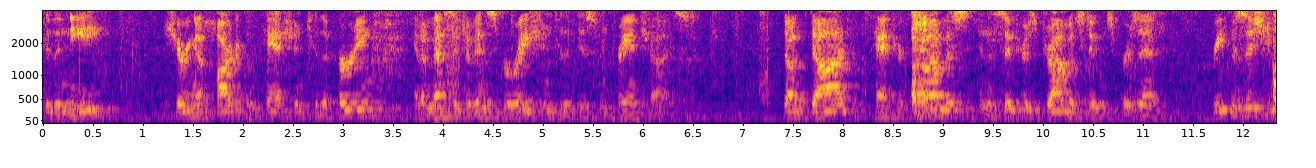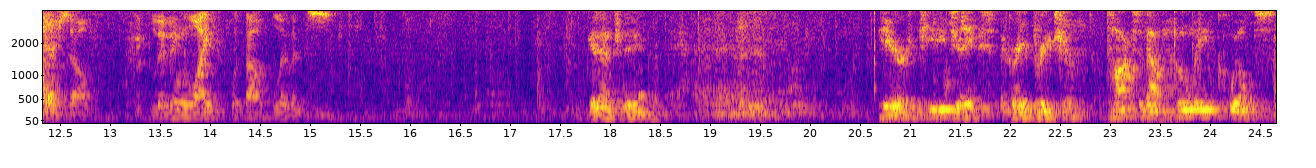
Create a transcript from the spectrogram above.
to the needy, sharing a heart of compassion to the hurting, and a message of inspiration to the disenfranchised. Doug Dodd, Patrick Thomas, and the Citrus Drama students present Reposition Yourself, Living Life Without Limits. Good afternoon. Here, T.D. Jakes, a great preacher, talks about homemade quilts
